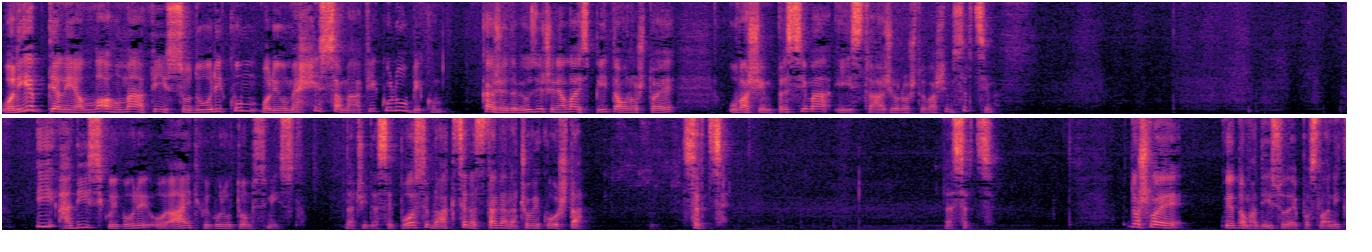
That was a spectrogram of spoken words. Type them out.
وَلِيَبْتَلِيَ اللَّهُ مَا فِي سُدُورِكُمْ وَلِيُمَحِسَ مَا فِي قُلُوبِكُمْ Kaže da bi uzvičeni Allah ispita ono što je u vašim prsima i istraži ono što je u vašim srcima. I hadisi koji govore, ajeti koji govore u tom smislu. Znači da se posebno akcent stavlja na čovjekovo šta? Srce. Na srce. Došlo je u jednom hadisu da je poslanik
